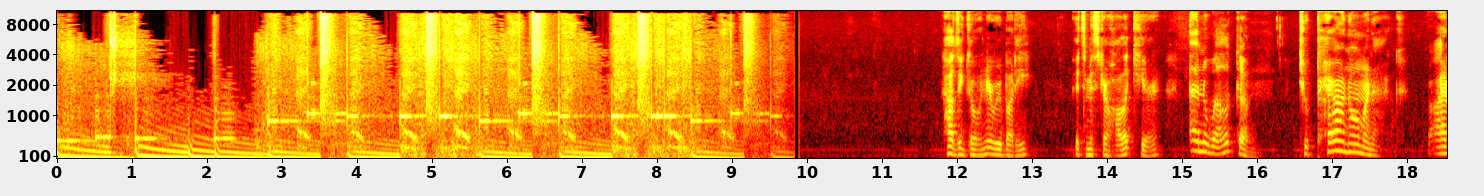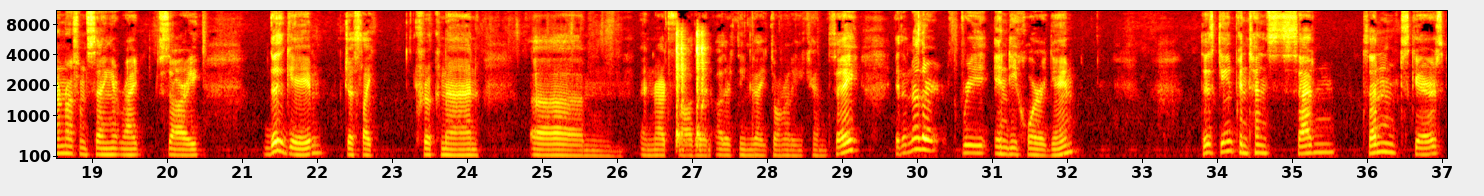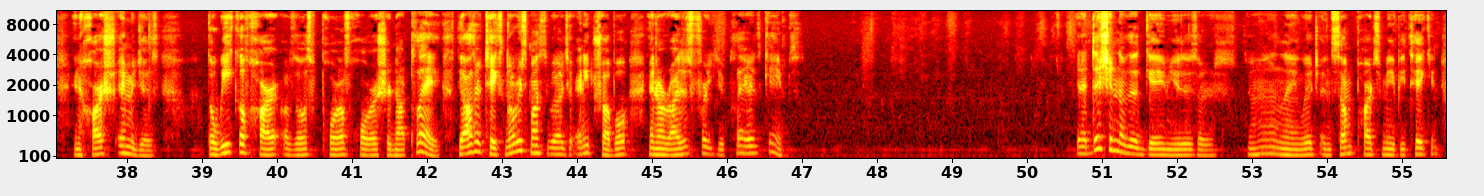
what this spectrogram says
How's it going, everybody? It's Mr. Holic here, and welcome to Paranormanac. I don't know if I'm saying it right, sorry. This game, just like Crooked Man, um, and Radfather and other things I don't really can say, is another free indie horror game. This game contains sudden, sudden scares and harsh images the weak of heart of those poor of horror should not play. The author takes no responsibility to any trouble and arises for you players' games. In addition of the game uses our uh, language and some parts may be taken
